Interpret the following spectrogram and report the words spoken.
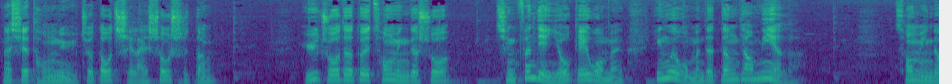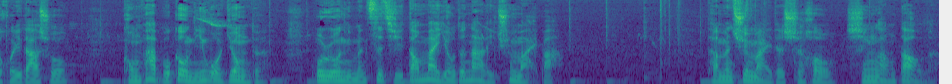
那些童女就都起来收拾灯。愚拙的对聪明的说：“请分点油给我们，因为我们的灯要灭了。”聪明的回答说：“恐怕不够你我用的，不如你们自己到卖油的那里去买吧。”他们去买的时候，新郎到了，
